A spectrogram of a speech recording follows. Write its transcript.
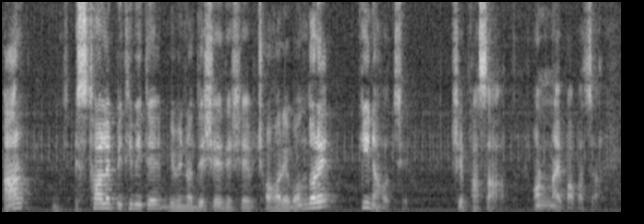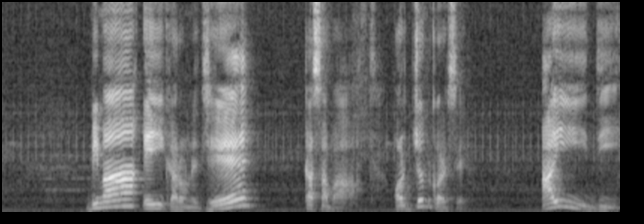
আর স্থলে পৃথিবীতে, বিভিন্ন দেশে দেশে, শহরে, বন্দরে কি না হচ্ছে? সে ফাসাদ, অন্যায়, পাপাচার। বিমা এই কারণে যে কাসাবাত অর্জন করেছে, আইদি,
